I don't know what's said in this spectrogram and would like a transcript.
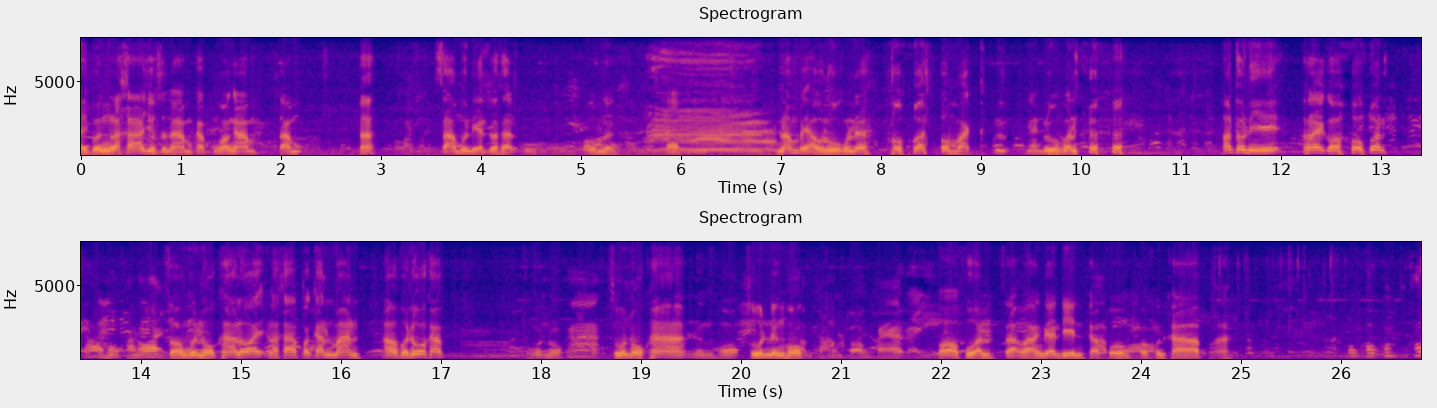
ไปเบิ่งราคาอยู่สนามครับงัวงามสามฮะเพราะว่าสามหมื่นเอ็ดว่าสั่นผมเนี่ยครับนำไปเอาลูกมันเด้อเพราะว่าผมมักลูกมันเอาตัวนี้เท่าไหร่ก่อนพ่นเก้าหกห้าร้อยสองหมื่นหกห้าร้อยราคาประกันมัน เอาเบอร์โทรครับศูนย์หกห้าศูนย์หกห้าศูนย์หนึ่งหกศูนย์หนึ่งหกสามสามสองแปดพ่อพวนสว่างแดนดินครับผมขอบคุณครับอะเขาเขาเขาเขา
